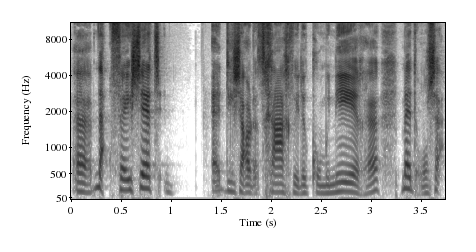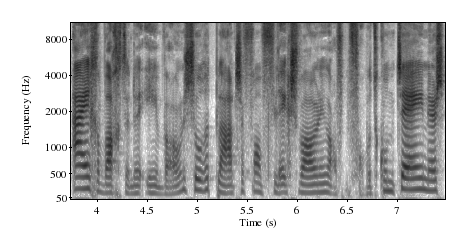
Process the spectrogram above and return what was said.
Eh, nou, VZ die zou dat graag willen combineren met onze eigen wachtende inwoners door het plaatsen van flexwoningen of bijvoorbeeld containers.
